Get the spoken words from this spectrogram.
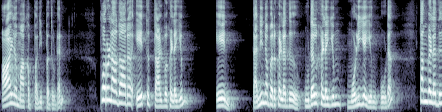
ஆழமாக பதிப்பதுடன் பொருளாதார ஏற்றத்தாழ்வுகளையும் ஏன் தனிநபர்களது உடல்களையும் மொழியையும் கூட தங்களது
